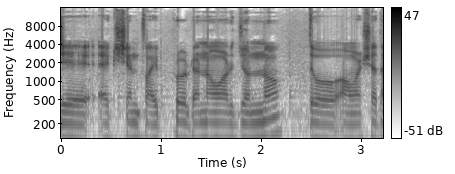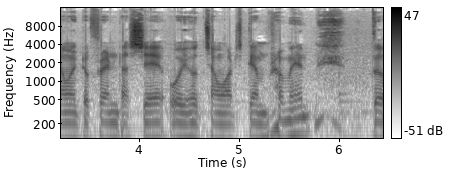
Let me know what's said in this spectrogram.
যে অ্যাকশন ফাইভ প্রোটা নেওয়ার জন্য। তো আমার সাথে আমার একটা ফ্রেন্ড আসছে ওই হচ্ছে আমার from it. তো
